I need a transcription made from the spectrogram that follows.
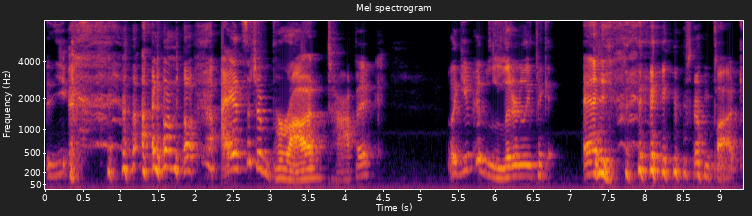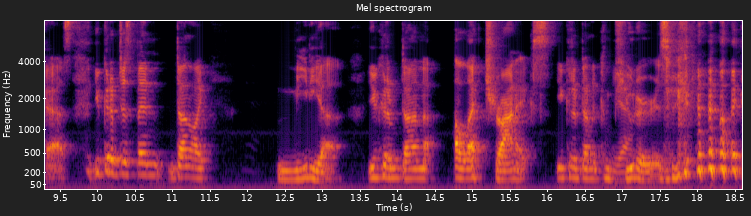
you, I don't know. I had such a broad topic. Like, you could literally pick anything from podcasts. You could have just been done, like, media. You could have done electronics. You could have done computers. like,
